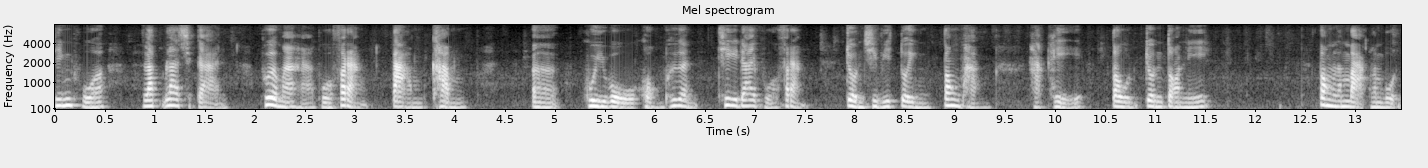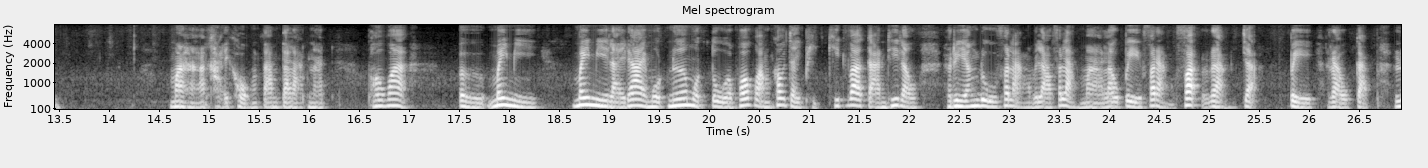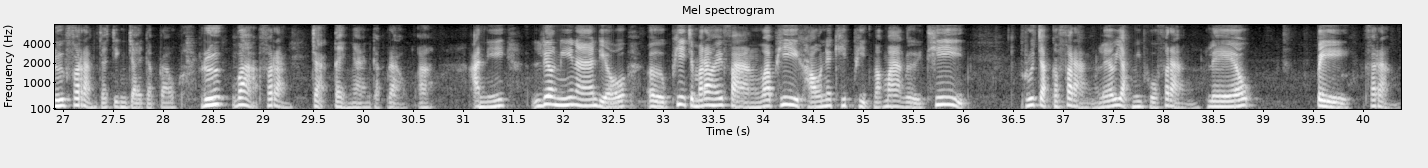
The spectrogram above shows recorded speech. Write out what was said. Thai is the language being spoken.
ทิ้งผัวรับราชการ เพื่อมาหาผัวฝรั่งตามคำคุยโวของเพื่อนที่ได้ผัวฝรั่ง จนชีวิตตัวเองต้องพัง หักเหโตจนตอนนี้ ต้องลำบากลำบน มาหาขายของตามตลาดนัด เพราะว่า เออไม่มีไม่มีรายได้หมดเนื้อหมดตัว เพราะความเข้าใจผิดคิดว่าการที่เราเลี้ยงดูฝรั่งเวลาฝรั่งมา เราเปฝรั่งฝรั่งจะ เปเรากับ หรือฝรั่งจะจริงใจกับเรา หรือว่าฝรั่งจะแต่งงานกับเราอะอันนี้เรื่องนี้นะ เดี๋ยวเออพี่จะมาเล่าให้ฟังว่าพี่เขาเนี่ยคิดผิดมากๆเลยที่รู้จักกับฝรั่งแล้วอยากมีผัวฝรั่งแล้วเปย์ฝรั่ง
